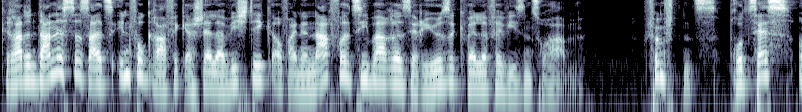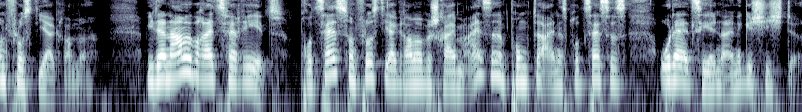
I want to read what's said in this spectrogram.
Gerade dann ist es als Infografikersteller wichtig, auf eine nachvollziehbare, seriöse Quelle verwiesen zu haben. Fünftens. Prozess- und Flussdiagramme. Wie der Name bereits verrät, Prozess- und Flussdiagramme beschreiben einzelne Punkte eines Prozesses oder erzählen eine Geschichte,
